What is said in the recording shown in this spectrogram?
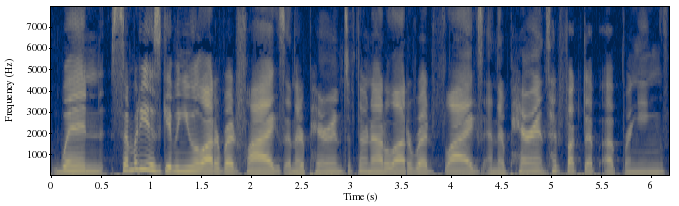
when somebody is giving you a lot of red flags and their parents if they're not a lot of red flags and their parents had fucked up upbringings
